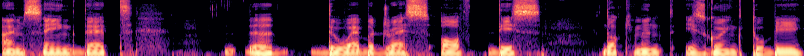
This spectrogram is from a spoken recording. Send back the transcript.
I'm saying that the, the web address of this document is going to be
